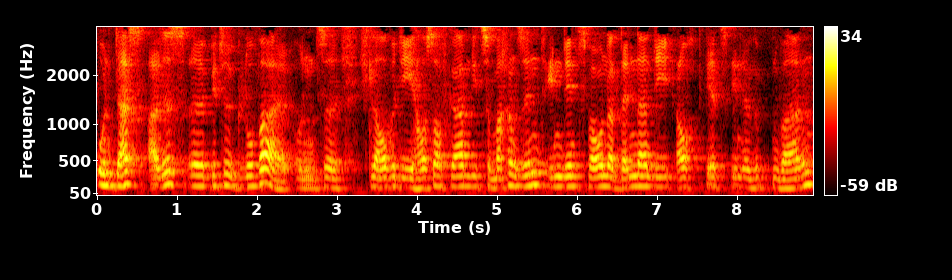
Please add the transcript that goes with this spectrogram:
und das alles äh, bitte global. Und äh, ich glaube, die Hausaufgaben, die zu machen sind in den 200 Ländern, die auch jetzt in Ägypten waren,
